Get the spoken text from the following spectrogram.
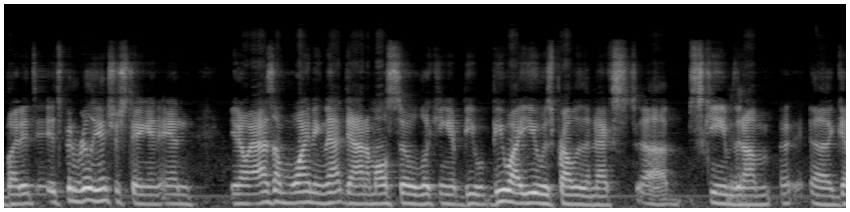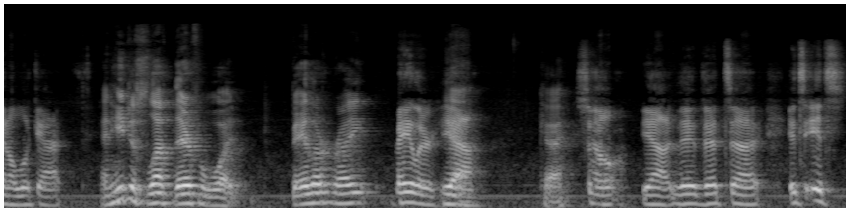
but it, it's been really interesting. And, and, you know, as I'm winding that down, I'm also looking at B, BYU is probably the next uh, scheme that I'm uh, uh, going to look at. And he just left there for what? Baylor, right? Baylor, yeah. Yeah. Okay. So yeah, that, that uh, it's it's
